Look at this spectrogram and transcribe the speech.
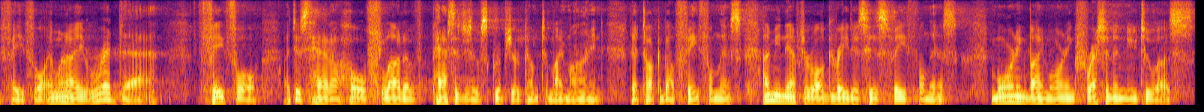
faithful. And when I read that, faithful, I just had a whole flood of passages of scripture come to my mind that talk about faithfulness. I mean, after all, great is his faithfulness, morning by morning, fresh and new to us,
